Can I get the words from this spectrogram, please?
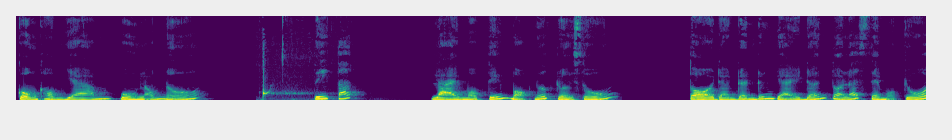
cũng không dám buồn lỏng nữa. Tí tách, lại một tiếng bọt nước rơi xuống. Tôi đang định đứng dậy đến toilet xem một chút.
